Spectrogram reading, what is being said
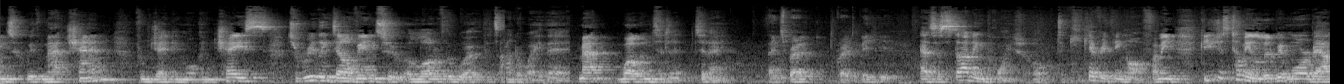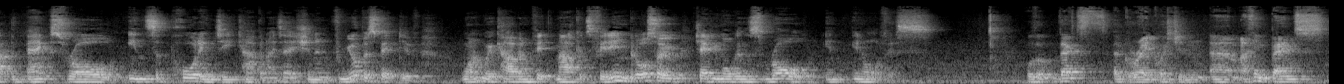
With Matt Chan from JP Morgan Chase to really delve into a lot of the work that's underway there. Matt, welcome to today. Thanks, Brad. It's great to be here. As a starting point, or to kick everything off, I mean, could you just tell me a little bit more about the bank's role in supporting decarbonisation and from your perspective, one, where carbon fit markets fit in, but also JP Morgan's role in, in all of this? Well, that's a great question. Um, I think banks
